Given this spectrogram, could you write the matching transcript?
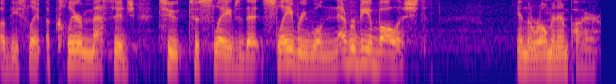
of these slaves. A clear message to, to slaves that slavery will never be abolished in the Roman Empire.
